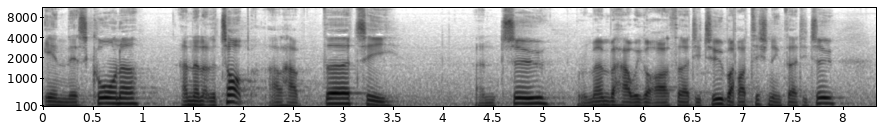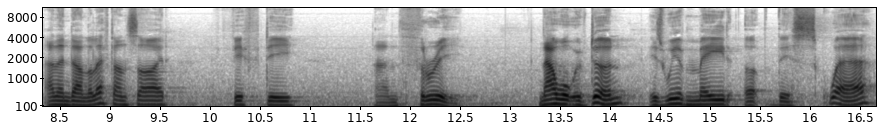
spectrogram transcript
in this corner. And then at the top, I'll have 30 and 2. Remember how we got our 32 by partitioning 32. And then down the left-hand side, 50 and 3. Now what we've done is we have made up this square.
